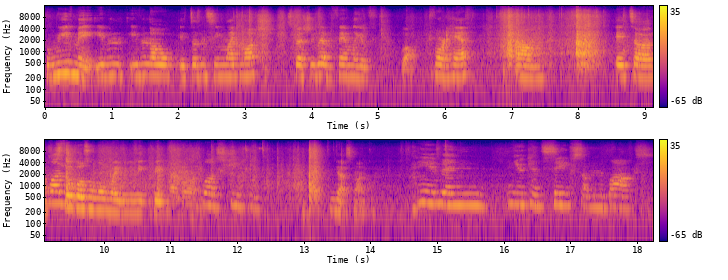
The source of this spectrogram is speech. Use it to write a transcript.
Believe me, even even though it doesn't seem like much, especially we have a family of, well, four and a half, um, it uh, Well, still goes a long way when you make baked macaroni. Well, excuse me. Yes, Michael. Even you can save some in the box.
